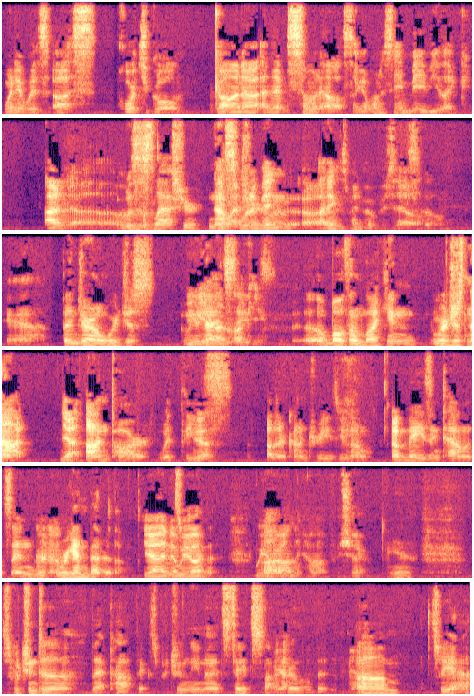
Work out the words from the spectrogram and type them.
when it was us, Portugal, Ghana, and then someone else. Like I want to say maybe like I don't know. Was this last year? Not This would have been. uh, I think this might have been Brazil. So, yeah, but in general, we're just the We United unlucky. States, uh, both unlucky, and we're just not Yeah. on par with these other countries. You know, amazing talents, and we're, we're getting better though. Yeah, I know we are. We are Um, on the come up for sure. Yeah. Switching to that topic, switching to the United States soccer Yeah. a little bit. Yeah. Um, so yeah,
